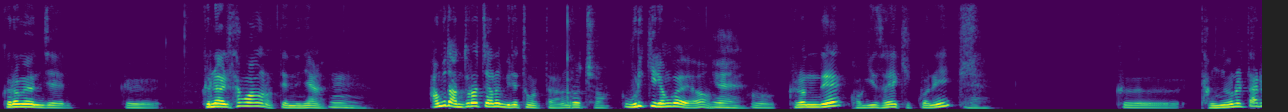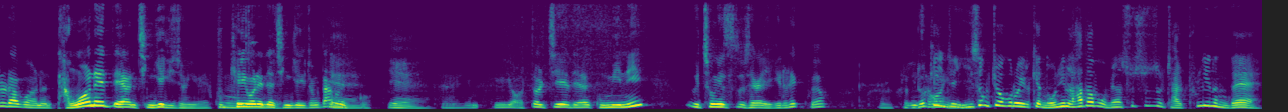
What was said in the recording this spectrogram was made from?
그러면 이제 그 그날 상황은 어땠느냐. 음. 아무도 안 들었잖아 미래통합당. 그렇죠. 우리끼리 한 거예요. 예. 어, 그런데 거기서의 기권이 예. 그 당론을 따르라고 하는 당원에 대한 징계 규정이에요. 국회의원에 대한 징계 규정 따로 예. 있고. 예. 예. 이게 어떨지에 대한 고민이 의총에서도 제가 얘기를 했고요. 어, 이렇게 상황입니다. 이제 이성적으로 이렇게 논의를 하다 보면 술술술 잘 풀리는데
